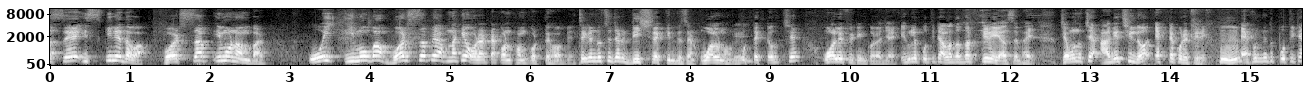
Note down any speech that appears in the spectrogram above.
আছে স্ক্রিনে দেওয়া হোয়াটসঅ্যাপ ইমো নাম্বার ওই ইমো বা হোয়াটসঅ্যাপে আপনাকে অর্ডারটা কনফার্ম করতে হবে। সেকেন্ড হচ্ছে যারা ডিশ র্যাক কিনতে চান ওয়াল মাউন্ট প্রত্যেকটা হচ্ছে ওয়ালে ফিটিং করা যায়। এগুলো প্রতিটা আলাদা আলাদা ট্রে আছে ভাই। যেমন হচ্ছে আগে ছিল একটা করে ট্রে এখন কিন্তু প্রতিটা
